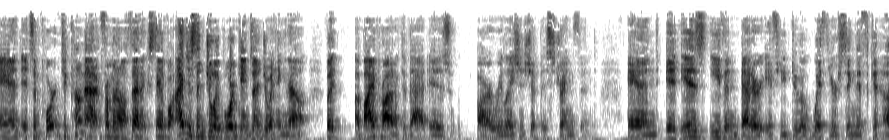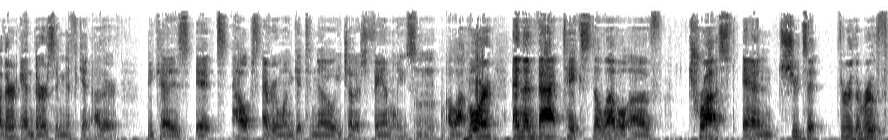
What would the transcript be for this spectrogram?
And it's important to come at it from an authentic standpoint. I just enjoy board games, I enjoy hanging out. But a byproduct of that is our relationship is strengthened. And it is even better if you do it with your significant other and their significant other because it helps everyone get to know each other's families mm-hmm. a lot more. And then that takes the level of trust and shoots it through the roof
